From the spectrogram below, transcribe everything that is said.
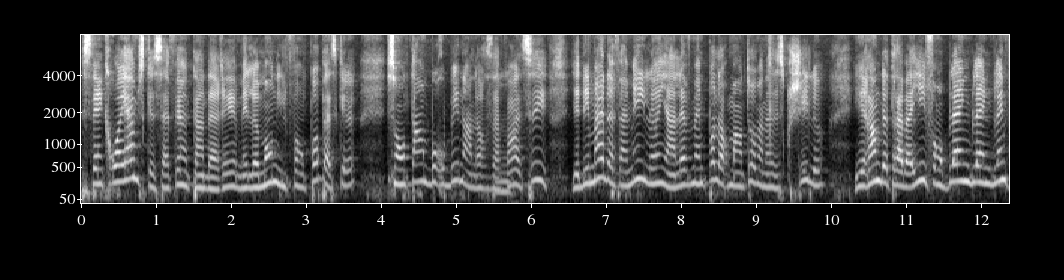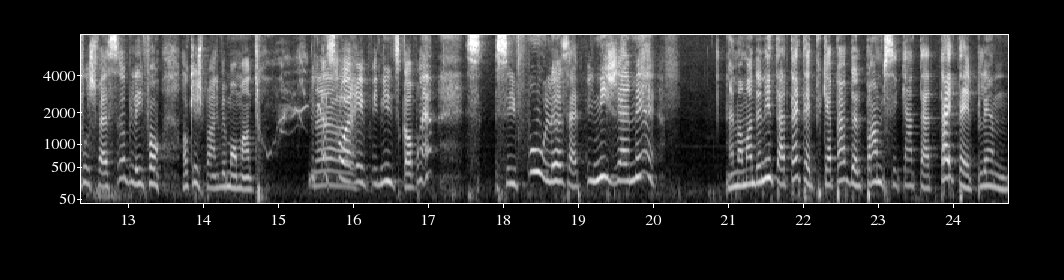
C'est incroyable ce que ça fait un temps d'arrêt, mais le monde, ils le font pas parce que sont embourbés dans leurs Mm. affaires. Tu sais, il y a des mères de famille, là, ils enlèvent même pas leur manteau avant d'aller se coucher, là. Ils rentrent de travailler, ils font bling, bling, bling, faut que je fasse ça, puis là, ils font « OK, je peux enlever mon manteau. » La soirée est finie, tu comprends? C'est fou, là, ça finit jamais. À un moment donné, ta tête n'est plus capable de le prendre, c'est quand ta tête est pleine.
